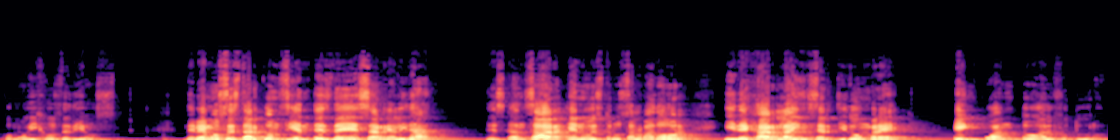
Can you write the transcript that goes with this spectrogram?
Como hijos de Dios, debemos estar conscientes de esa realidad, descansar en nuestro Salvador y dejar la incertidumbre en cuanto al futuro.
